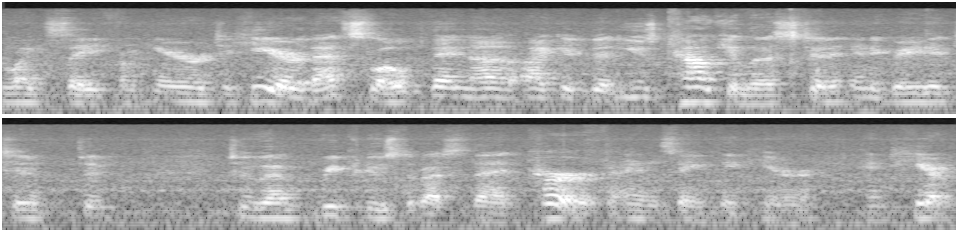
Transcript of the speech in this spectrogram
like say from here to here, that slope, then uh, I could uh, use calculus to integrate it to, to, to um, reproduce the rest of that curve, and same thing here and here.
